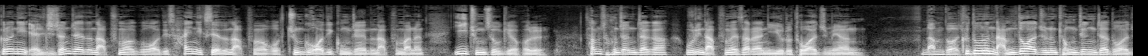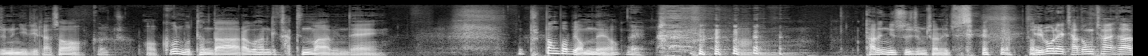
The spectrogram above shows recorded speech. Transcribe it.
그러니 LG전자에도 납품하고 어디 사이닉스에도 납품하고 중국 어디 공장에도 납품하는 이 중소기업을 삼성전자가 우리 납품회사라는 이유로 도와주면 남 도와주. 그 돈은 남 도와주는 경쟁자 도와주는 일이라서 그렇죠. 어, 그걸 못한다라고 하는 게 같은 마음인데 풀 방법이 없네요. 네. 다른 뉴스 좀 전해주세요. 일본의 자동차 회사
